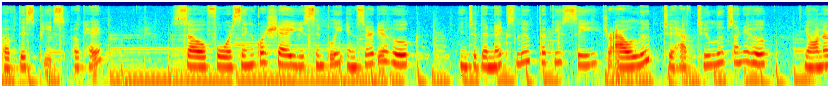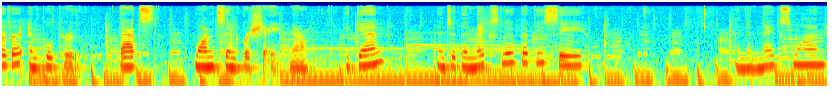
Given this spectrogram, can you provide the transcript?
of this piece okay? So for single crochet you simply insert your hook into the next loop that you see, draw a loop to have two loops on your hook, yarn over and pull through. That's one single crochet. Now, again, into the next loop that you see, and the next one,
